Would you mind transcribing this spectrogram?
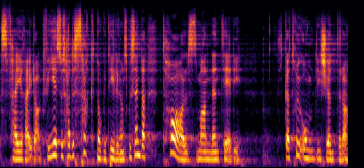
feirer i dag. For Jesus hadde sagt noe tidligere. Han skulle sende talsmannen til dem. Skal tro om de skjønte det.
